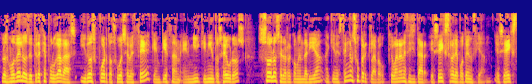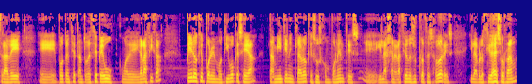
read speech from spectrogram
Los modelos de 13 pulgadas y dos puertos USB-C, que empiezan en 1.500 euros, solo se los recomendaría a quienes tengan súper claro que van a necesitar ese extra de potencia, ese extra de eh, potencia tanto de CPU como de gráfica, pero que por el motivo que sea, también tienen claro que sus componentes eh, y la generación de sus procesadores y la velocidad de su RAM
